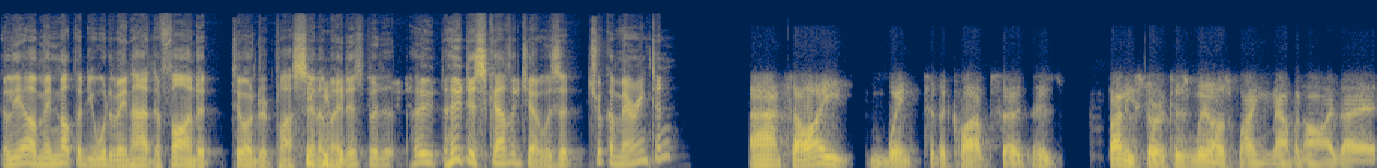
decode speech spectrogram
Ilya? I mean, not that you would have been hard to find at two hundred plus centimetres, but who who discovered you? Was it Chuka Merrington? Uh, so I went to the club. So it was a funny story because when I was playing Melbourne High, the,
